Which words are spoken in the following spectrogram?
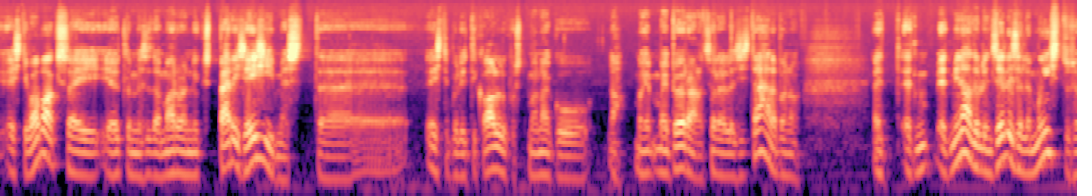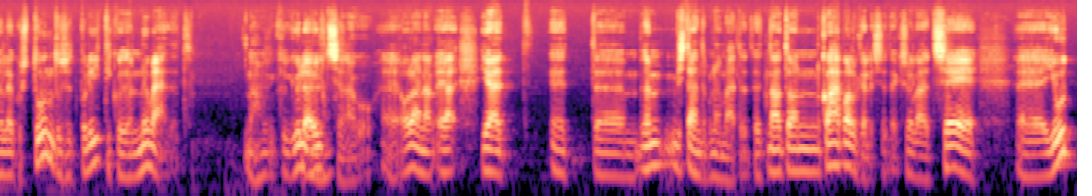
Eesti vabaks sai ja ütleme seda, ma arvan, niisugust päris esimest äh, Eesti poliitika algust ma nagu noh, ma ei, ma ei pööranud sellele siis tähelepanu. et, et, et mina tulin sellisele mõistusele, kus tundus, et poliitikud on nõmedad. noh, ikkagi üleüldse nagu äh, oleneb ja, ja et, et äh, no mis tähendab nõmedad, et nad on kahepalgelised, eks ole, et see jutt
